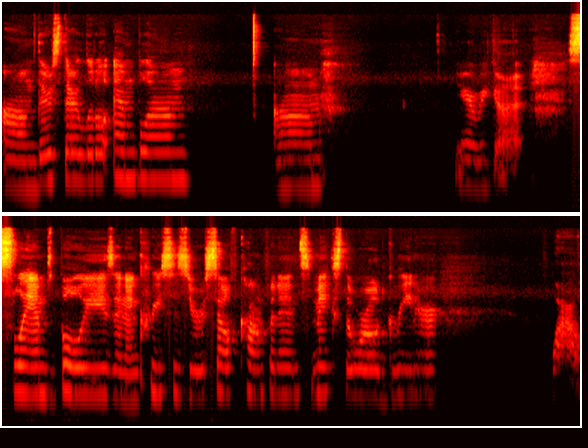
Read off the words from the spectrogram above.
Um, there's their little emblem. Um, here we got slams bullies and increases your self-confidence, makes the world greener. Wow.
